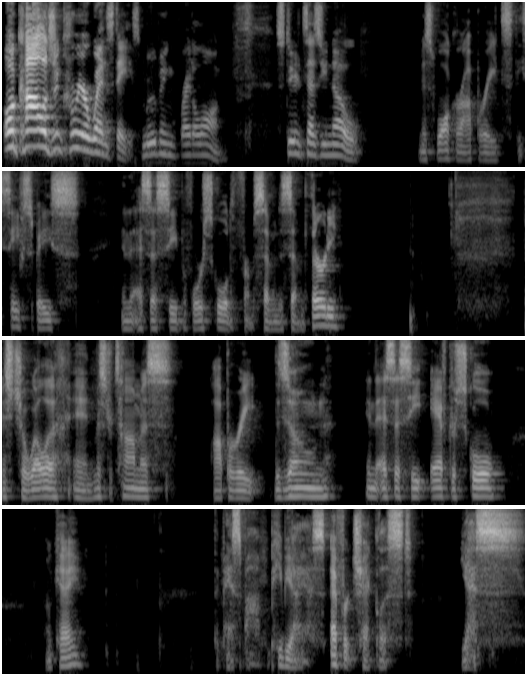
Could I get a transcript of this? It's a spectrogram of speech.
on College and Career Wednesdays. Moving right along. Students, as you know, Miss Walker operates the safe space in the SSC before school from 7 to 7.30. Miss Choella and Mr. Thomas operate the zone in the SSC after school. Okay? The Mastbaum PBIS effort checklist. Yes.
